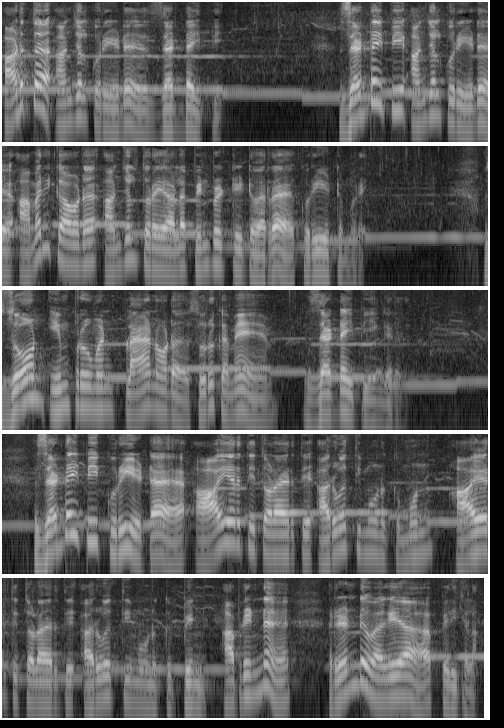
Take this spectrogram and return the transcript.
அடுத்த அஞ்சல் குறியீடு ZIP ZIP அஞ்சல் குறியீடு அமெரிக்காவோட அஞ்சல் துறையால் பின்பற்றிட்டு வர்ற குறியீட்டு முறை. ஜோன் இம்ப்ரூவ்மெண்ட் பிளானோட சுருக்கமே ZIPங்கிறது ZIP குறியீட்டை ஆயிரத்தி தொள்ளாயிரத்தி அறுபத்தி மூணுக்கு முன் ஆயிரத்தி தொள்ளாயிரத்தி அறுபத்தி மூணுக்கு பின் அப்படின்னு ரெண்டு வகையாக பிரிக்கலாம்.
